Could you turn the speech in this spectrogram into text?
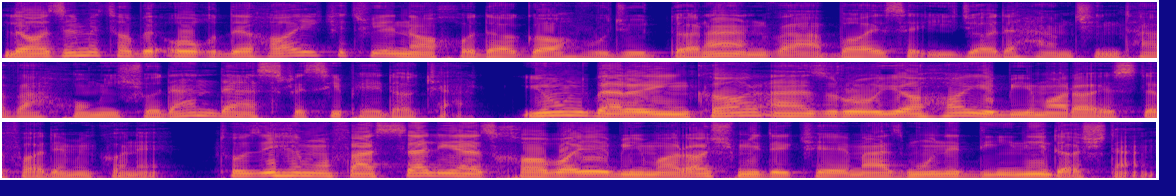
لازمه تا به عقده هایی که توی ناخودآگاه وجود دارن و باعث ایجاد همچین توهمی شدن دسترسی پیدا کرد. یونگ برای این کار از رویاهای بیمارا استفاده می‌کنه. توضیح مفصلی از خوابای بیماراش میده که مضمون دینی داشتن.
